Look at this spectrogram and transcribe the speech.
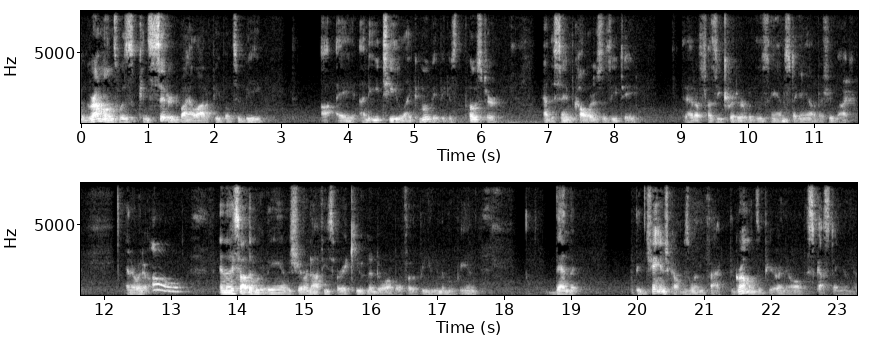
Gremlins was considered by a lot of people to be uh, a an ET like movie because the poster had the same colors as ET. It had a fuzzy critter with his hand sticking out of a shoebox, and everyone went, "Oh!" And I saw the movie, and sure enough, he's very cute and adorable for the beginning of the movie, and then the big change comes when, in fact, the gremlins appear and they're all disgusting and they're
